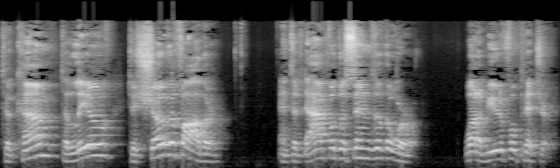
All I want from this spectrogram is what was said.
to come, to live, to show the Father and to die for the sins of the world. What a beautiful picture.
